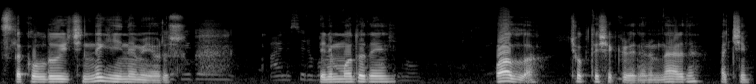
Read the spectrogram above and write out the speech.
Islak olduğu için de giyinemiyoruz. Benim moda değil. Valla. Çok teşekkür ederim. Nerede? Açayım.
